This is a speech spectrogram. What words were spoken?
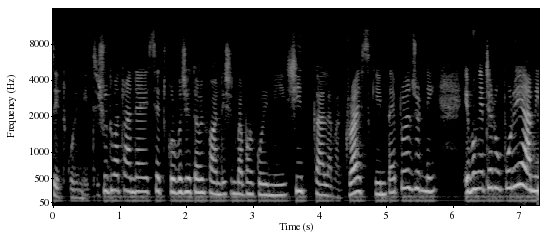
সেট করে নিচ্ছি। শুধুমাত্র আন্ডার আই সেট করব যেহেতু আমি ফাউন্ডেশন ব্যবহার করিনি। শীতকাল, আমার ড্রাই স্কিন তাই প্রয়োজন নেই এবং এটার উপরেই আমি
